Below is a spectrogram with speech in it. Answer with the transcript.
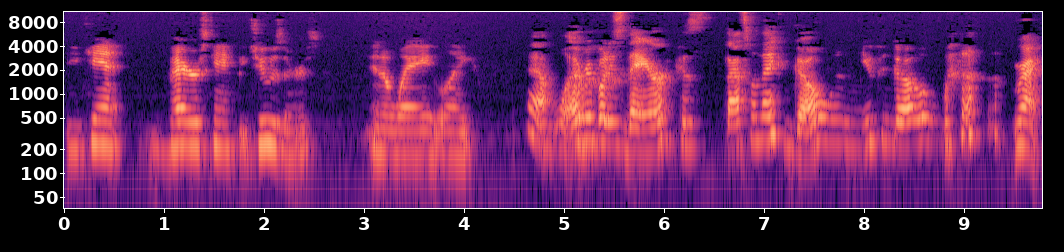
You can't beggars can't be choosers in a way. Like Yeah. Well, everybody's there because that's when they can go and you can go. right,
